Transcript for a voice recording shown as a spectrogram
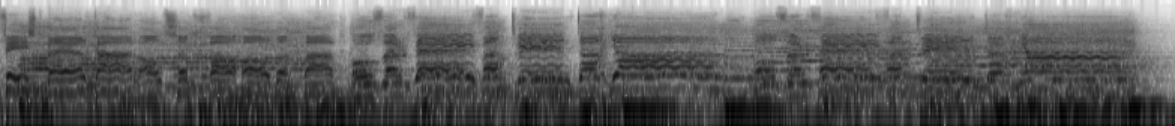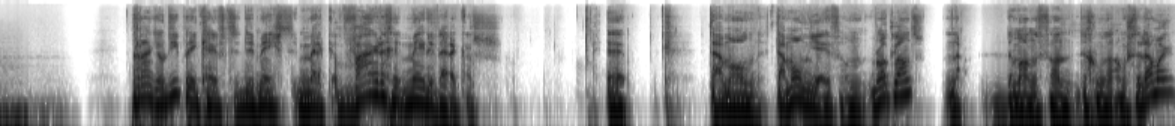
feest bij elkaar als het gouden paar. over 25 jaar. Over 25 jaar. Radio Dieprik heeft de meest merkwaardige medewerkers. Eh Tamon, Tamonje van Blokland. Nou, de man van de Groene Amsterdammer.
